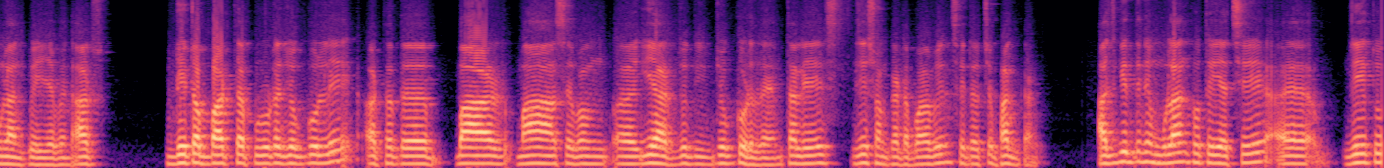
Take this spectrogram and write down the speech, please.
মূলাঙ্ক পেয়ে যাবেন। আর ডেট অফ বার্থটা পুরোটা যোগ করলে, অর্থাৎ বার, মাস এবং ইয়ার যদি যোগ করে দেন, তাহলে যে সংখ্যাটা পাবেন সেটা হচ্ছে ভাগ্যাঙ্ক। আজকের দিনে মূলাঙ্ক হতে যাচ্ছে যেহেতু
